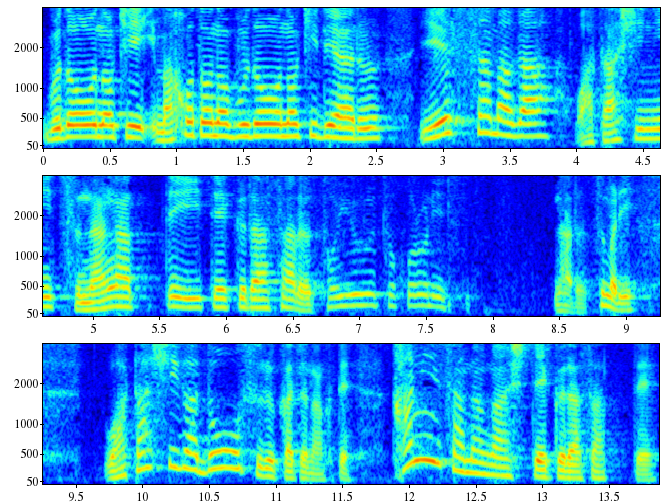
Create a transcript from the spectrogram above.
ブドウの木誠のブドウの木であるイエス様が私につながっていてくださる。というところになる。つまり私がどうするかじゃなくて神様がしてくださって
